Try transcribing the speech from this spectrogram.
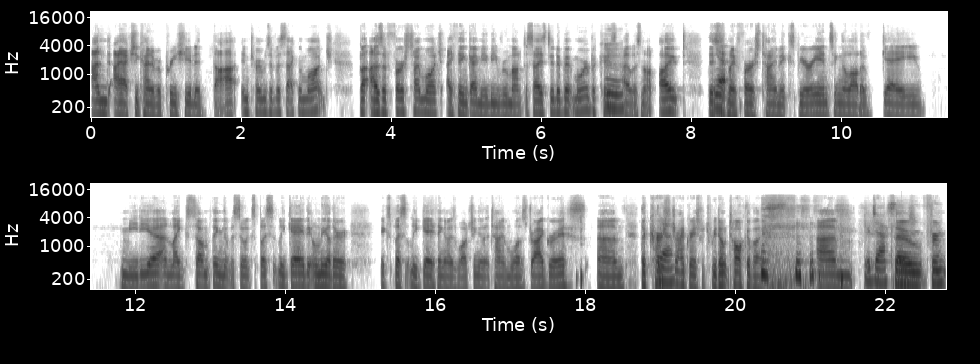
and I actually kind of appreciated that in terms of a second watch. But as a first time watch, I think I maybe romanticized it a bit more because Mm. I was not out. This Yeah. is my first time experiencing a lot of gay media and like something that was so explicitly gay. The only other explicitly gay thing I was watching at the time was Drag Race, um, the cursed Yeah. Drag Race, which we don't talk about. um, so for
